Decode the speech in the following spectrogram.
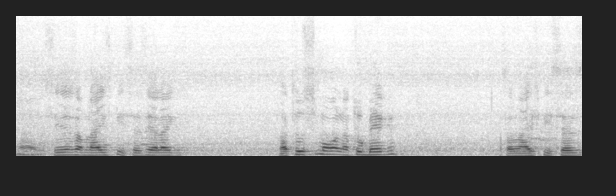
Now you see some nice pieces here, like not too small, not too big. Some nice pieces.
